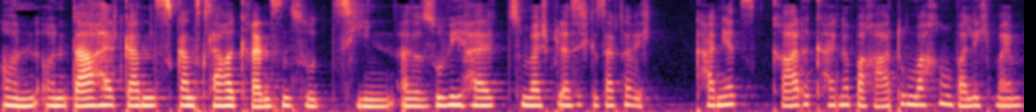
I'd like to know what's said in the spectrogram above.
und, und da halt ganz, ganz klare Grenzen zu ziehen. Also so wie halt zum Beispiel, dass ich gesagt habe, ich kann jetzt gerade keine Beratung machen, weil ich meinem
